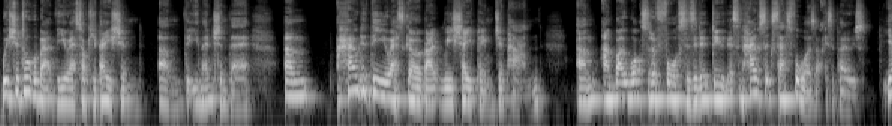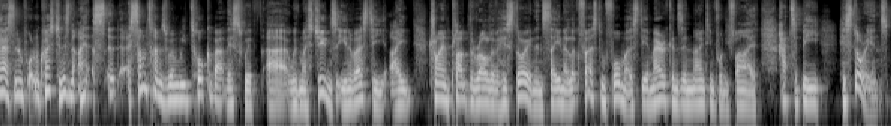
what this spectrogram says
We should talk about the US occupation um, that you mentioned there. Um, how did the US go about reshaping Japan? Um, and by what sort of forces did it do this? And how successful was it, I suppose? Yeah, it's an important question, isn't it? I, uh, sometimes when we talk about this with uh, with my students at university, I try and plug the role of a historian and say, you know, look, first and foremost, the Americans in 1945 had to be historians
